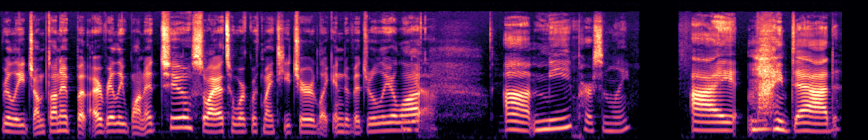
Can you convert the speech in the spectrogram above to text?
really jumped on it, but I really wanted to, so I had to work with my teacher like individually a lot. Yeah. Uh, me personally, I my dad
